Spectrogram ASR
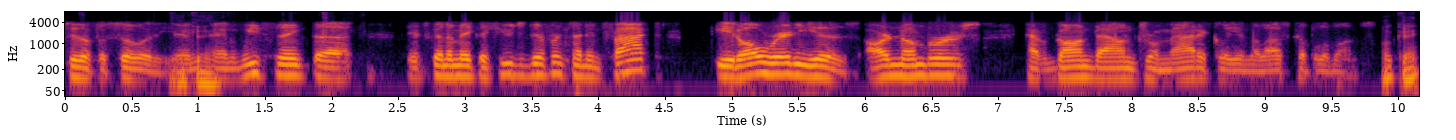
to the facility. And and we think that it's going to make a huge difference. And in fact, it already is. Our numbers have gone down dramatically in the last couple of months. Okay.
